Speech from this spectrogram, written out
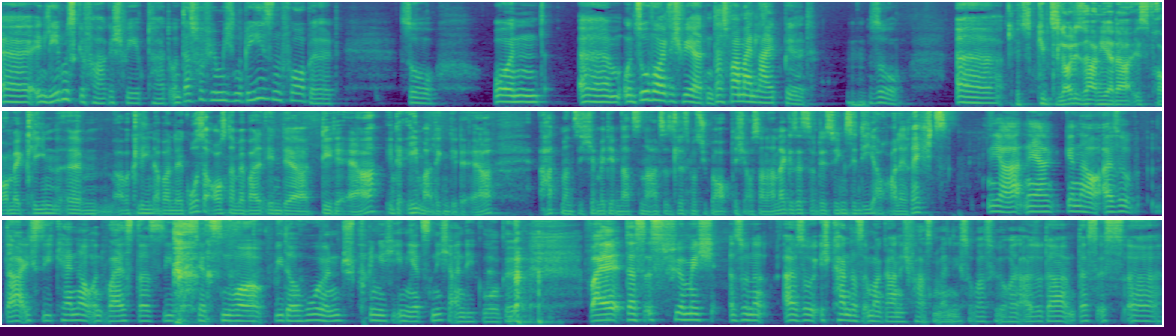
äh, in Lebensgefahr geschwebt hat. Und das war für mich ein Riesenvorbild. So. Und, ähm, und so wollte ich werden. Das war mein Leitbild. Mhm. So. Äh, Jetzt gibt es Leute, die sagen, ja, da ist Frau McLean, ähm, aber Clean aber eine große Ausnahme, weil in der DDR, in der ehemaligen DDR, hat man sich ja mit dem Nationalsozialismus überhaupt nicht auseinandergesetzt und deswegen sind die auch alle rechts. Ja, naja, genau. Also da ich Sie kenne und weiß, dass Sie das jetzt nur wiederholen, springe ich Ihnen jetzt nicht an die Gurgel. Weil das ist für mich so eine, also ich kann das immer gar nicht fassen, wenn ich sowas höre. Also da, das ist, äh,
